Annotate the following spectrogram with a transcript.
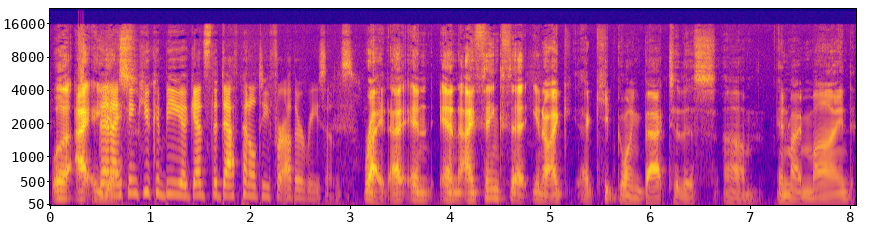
Well, I, Then I think you can be against the death penalty for other reasons. Right, I, and and I think that you know I, I keep going back to this um, in my mind.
